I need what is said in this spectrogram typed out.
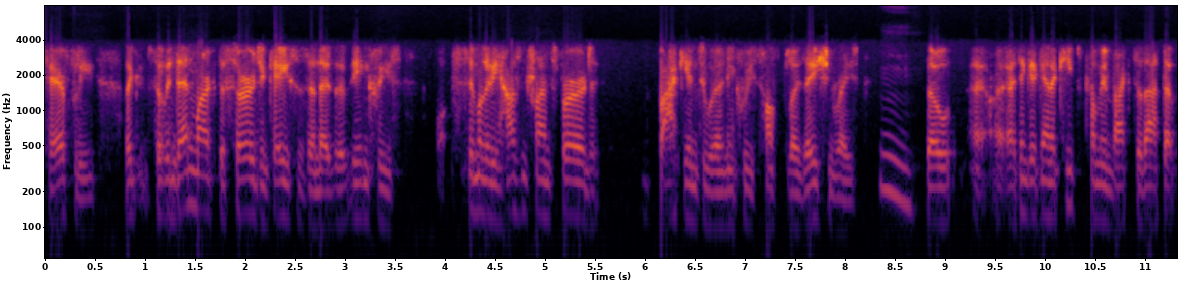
carefully. Like so, in Denmark, the surge in cases and the, the increase similarly hasn't transferred back into an increased hospitalization rate. Mm. So uh, I think again it keeps coming back to that that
